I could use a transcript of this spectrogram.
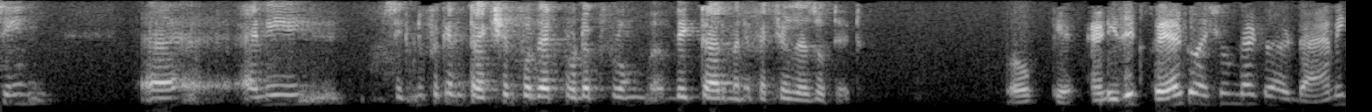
seen uh, any significant traction for that product from big tire manufacturers as of date. Okay. And is it fair to assume that uh, Diamix,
